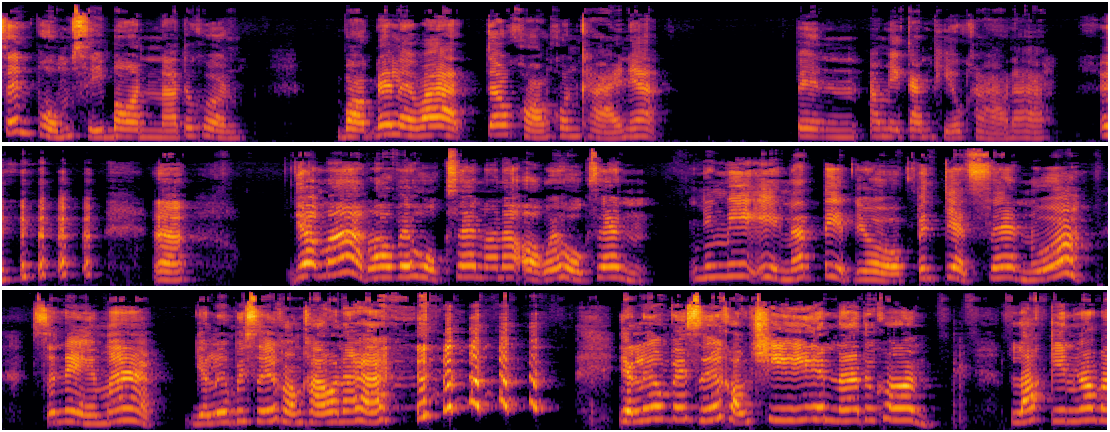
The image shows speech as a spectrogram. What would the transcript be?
เส้นผมสีบอลนะทุกคน บอกได้เลยว่าเจ้าของคนขายเนี่ย เป็นอเมริกันผิวขาวนะคะนะเยอะมากเราไปหกเส้นแล้วนะออกไปหกเส้น ยังมีอีกนะติดอยู่เป็นเจ็ดเส้นว้าเสน่ห์มาก อย่าลืมไปซื้อของเขานะคะ อย่าลืมไปซื้อของชีนนะทุกคน ล็อกกินเข้าไป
